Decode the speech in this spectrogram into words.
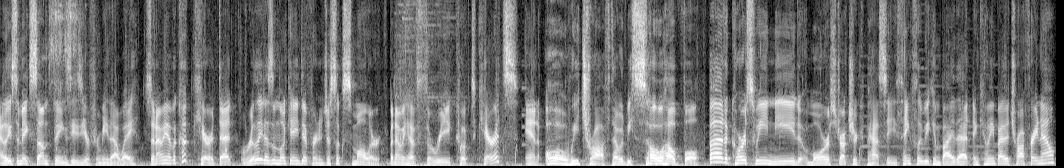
At least it makes some things easier for me that way. So now we have a cooked carrot that really doesn't look any different, it just looks smaller. But now we have three cooked carrots, and oh, wheat trough, that would be so helpful. But of course, we need more structure capacity. Thankfully, we can buy that, and can we buy the trough right now?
